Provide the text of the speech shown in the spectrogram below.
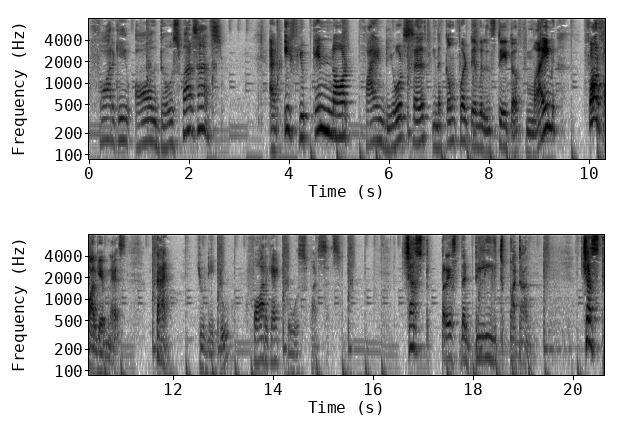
forgive all those persons. And if you cannot find yourself in a comfortable state of mind for forgiveness, then you need to forget those persons. Just press the delete button. Just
